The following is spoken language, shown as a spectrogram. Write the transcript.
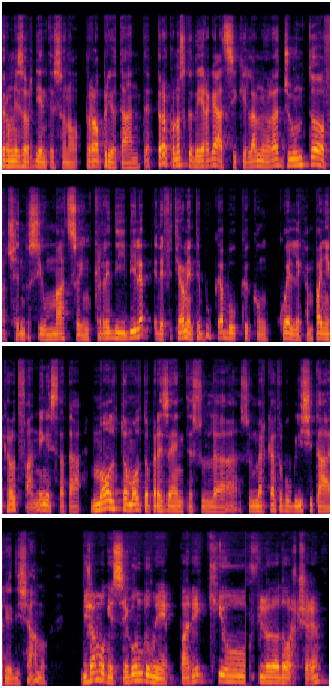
per un esordiente sono proprio tante. Però conosco dei ragazzi che l'hanno raggiunto facendosi un mazzo incredibile ed effettivamente Book a Book con quelle campagne crowdfunding è stata molto molto presente sul, sul mercato pubblicitario, diciamo. Diciamo che secondo me parecchio filo da torcere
